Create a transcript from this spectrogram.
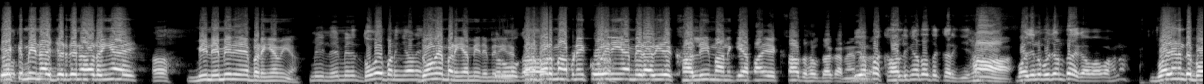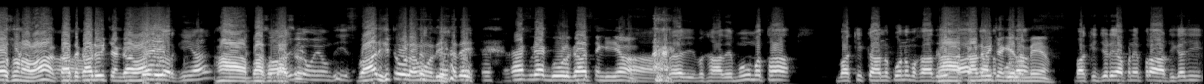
ਇੱਕ ਮਹੀਨਾ ਇੱਜੜ ਦੇ ਨਾਲ ਰਹੀਆਂ ਹਾਂ ਮਹੀਨੇ ਮਹੀਨੇ ਬਣੀਆਂ ਵੀ ਆ ਮਹੀਨੇ ਮਹੀਨੇ ਦੋਵੇਂ ਬਣੀਆਂ ਨੇ। ਦੋਵੇਂ ਬਣੀਆਂ ਮਹੀਨੇ ਮਹੀਨੇ। ਕਨਫਰਮ ਆਪਣੇ ਕੋਈ ਨਹੀਂ ਆ ਮੇਰਾ ਵੀਰ ਇਹ ਖਾਲੀ ਮੰਨ ਕੇ ਆਪਾਂ ਇੱਕ ਹਿਸਾਬ ਦਾ ਸੌਦਾ ਕਰਨਾ ਵੀ ਆਪਾਂ ਖਾਲੀਆਂ ਦਾ ਤਾਂ ਕਰੀਏ ਹਾਂ। ਵਜਨ ਵਜਨ ਤਾਂ ਹੈਗਾ ਵਾਵਾ ਹਨਾ? ਵਜਨ ਤੇ ਬਹੁਤ ਸੋਹਣਾ ਵਾ ਕੱਦ ਕਾੜ ਵੀ ਚੰਗਾ ਵਾ। ਇਹ ਵਰਗੀਆਂ। ਹਾਂ ਬਸ ਬਸ। ਵੀ ਆਉਂਦੀ। ਆ ਬਾਅਦ ਹੀ ਢੋਲਾ ਹੁੰਦੀ ਆ ਤੇ ਐ ਕੁੜੀਆਂ ਗੋਲ ਗਾ ਚੰਗੀਆਂ। ਹਾਂ ਵੀ ਵਿਖਾ ਦੇ। ਮੂੰਹ ਮੱਥਾ ਬਾਕੀ ਕੰਨ ਕੁੰਨ ਵਿਖਾ ਦੇ। ਹਾਂ ਕੰਨ ਵੀ ਚੰਗੇ। ਲੰਮੇ ਆ। ਬਾਕੀ ਜਿਹੜੇ ਆਪਣੇ ਭਰਾ ਠੀਕ ਆ ਜੀ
